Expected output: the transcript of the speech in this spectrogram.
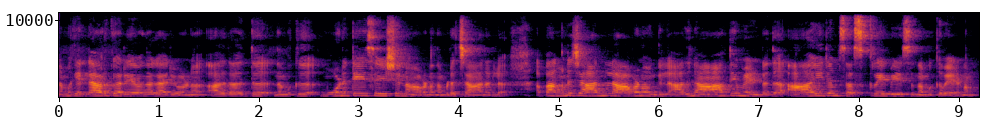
നമുക്ക് എല്ലാവർക്കും അറിയാവുന്ന കാര്യമാണ്. അതായത് നമുക്ക് മോണിറ്റൈസേഷൻ ആവണം നമ്മുടെ ചാനൽ അപ്പോൾ അങ്ങനെ ചാനൽ ആവണമെങ്കിൽ അതിന് ആദ്യം വേണ്ടത് ആയിരം സബ്സ്ക്രൈബേഴ്സ് നമുക്ക് വേണം.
